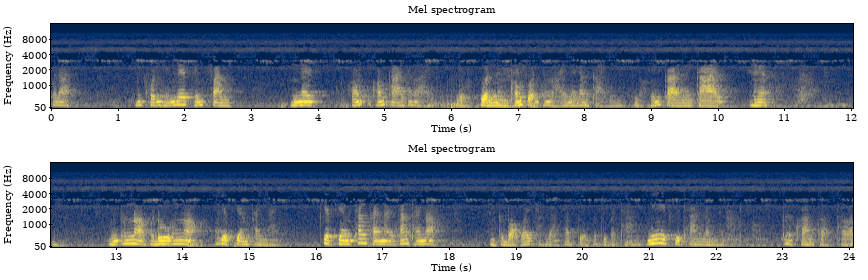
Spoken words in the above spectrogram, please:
ก็ได้เห็นขนเห็นเล็บเห็นฟันในของของกายทั้งหลายเดี๋ยวส่วนหนึ่งของส่วนทั้งหลายในร่างกายนี้เห็นกายในกายนะเห็นข้างนอกก็ดูข้างนอก เทียบเทียงภายใน เทียบเทียงทั้งภายในทั้งภายนอก มันก็บอกไว้อย่างชัดเจนปฏิบัติธรรมนี่คือทางดำเนินเพื่อความถอดถอน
